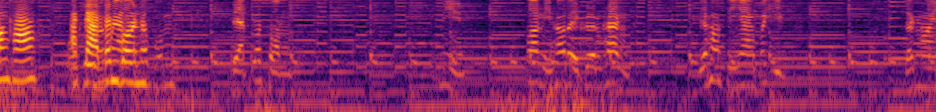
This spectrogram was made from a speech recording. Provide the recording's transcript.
บ้างคะ อากาศด้านบน ครับผมแดดก็ส่องนี่ตอนนี้เข้าได้เครื่องทั้งเดี๋ยวเข้าสียางไปอีกจักหน่อย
